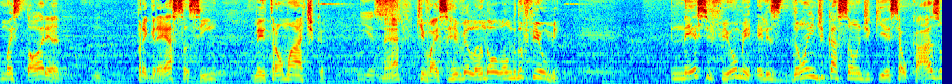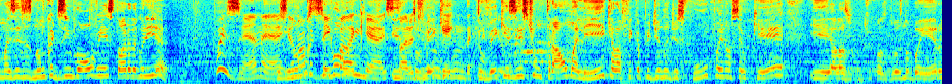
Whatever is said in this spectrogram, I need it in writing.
uma história pregressa, assim, meio traumática, Isso. né? Que vai se revelando ao longo do filme. Nesse filme, eles dão a indicação de que esse é o caso, mas eles nunca desenvolvem a história da guria. Pois é, né? Eles Eu não sei qual é é a história tu de vê ninguém que, daquele Tu vê filme. que existe um trauma ali, que ela fica pedindo desculpa e não sei o quê, e elas, tipo, as duas no banheiro,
